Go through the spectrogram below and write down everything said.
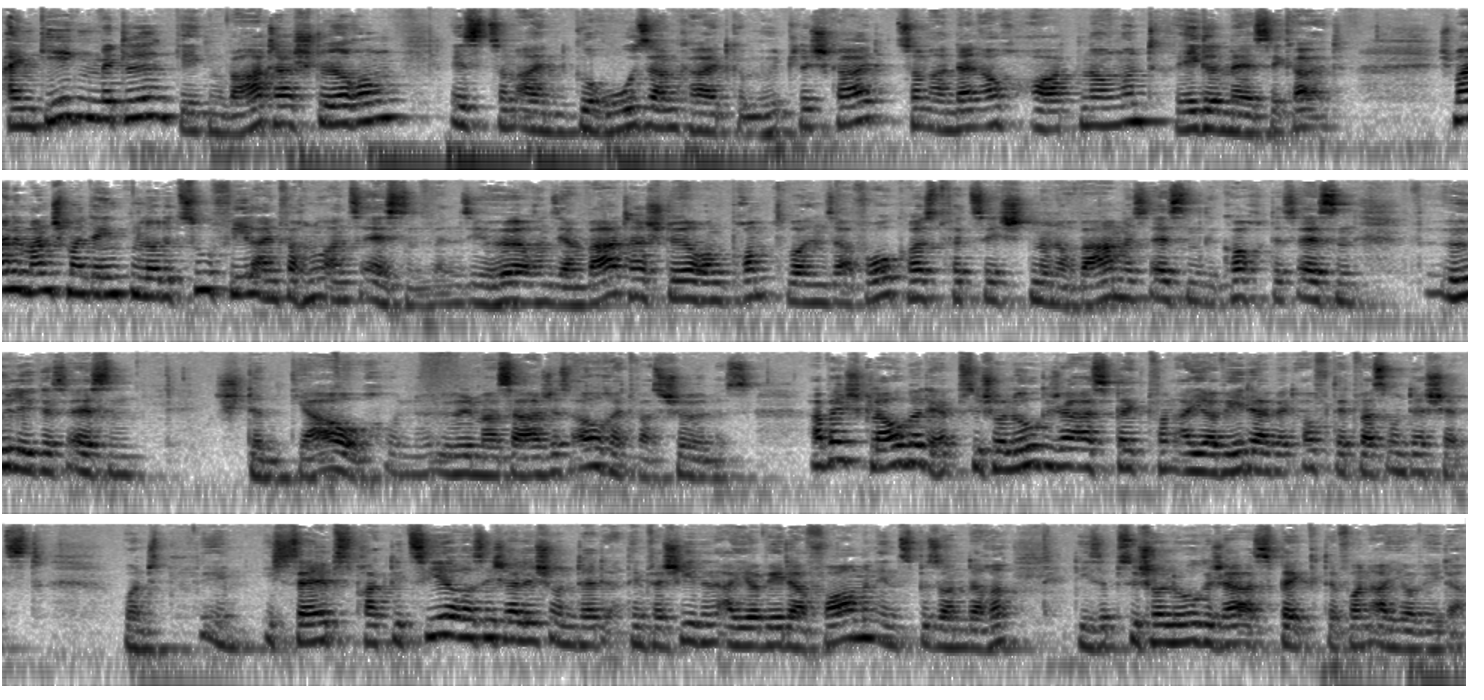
ein Gegenmittel gegen Vata-Störung ist zum einen Geruhsamkeit, Gemütlichkeit, zum anderen auch Ordnung und Regelmäßigkeit. Ich meine, manchmal denken Leute zu viel einfach nur ans Essen. Wenn sie hören, sie haben Vata-Störung, prompt wollen sie auf Rohkost verzichten und auf warmes Essen, gekochtes Essen, öliges Essen. Stimmt ja auch. Und eine Ölmassage ist auch etwas Schönes. Aber ich glaube, der psychologische Aspekt von Ayurveda wird oft etwas unterschätzt. Und ich selbst praktiziere sicherlich unter den verschiedenen Ayurveda-Formen insbesondere diese psychologischen Aspekte von Ayurveda.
